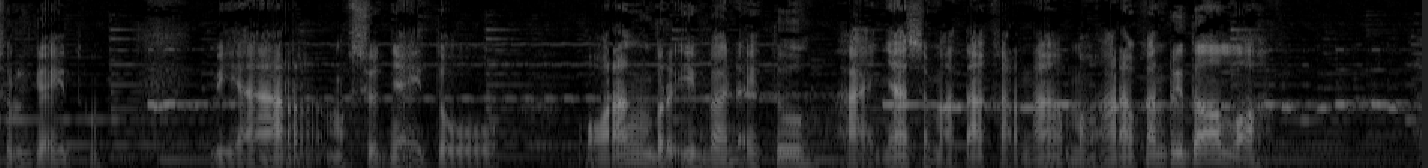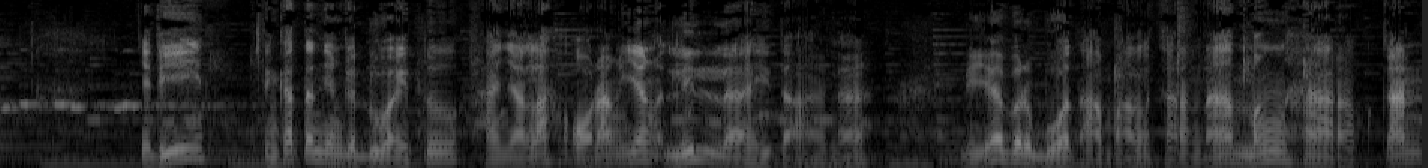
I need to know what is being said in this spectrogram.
surga itu. Biar maksudnya itu orang beribadah itu hanya semata karena mengharapkan ridha Allah. Jadi tingkatan yang kedua itu hanyalah orang yang lillahi ta'ala dia berbuat amal karena mengharapkan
